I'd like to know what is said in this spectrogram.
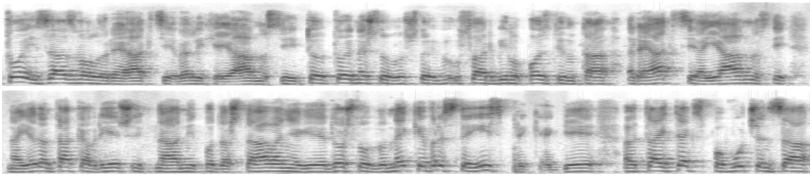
to je izazvalo reakcije velike javnosti i to, to je nešto što je u stvari bilo pozitivno, ta reakcija javnosti na jedan takav riječnik, na nipodaštavanje gdje je došlo do neke vrste isprike, gdje je taj tekst povučen sa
